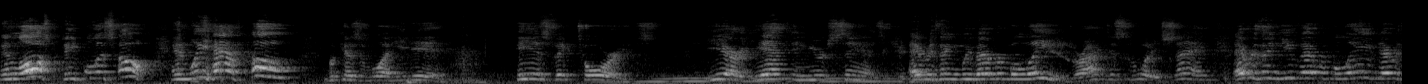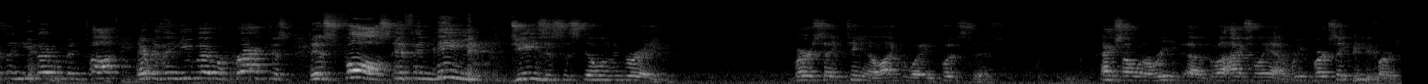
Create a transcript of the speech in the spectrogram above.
and lost people is hope. And we have hope because of what he did. He is victorious. Ye are yet in your sins. Everything we've ever believed, right? This is what he's saying. Everything you've ever believed, everything you've ever been taught, everything you've ever practiced is false if indeed Jesus is still in the grave. Verse 18, I like the way he puts this. Actually, I want to read, uh, well, actually, yeah, read verse 18 first.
